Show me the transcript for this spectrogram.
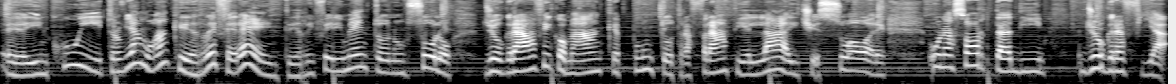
eh, in cui troviamo anche il referente, il riferimento non solo geografico ma anche appunto tra frati e laici e suore, una sorta di geografia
